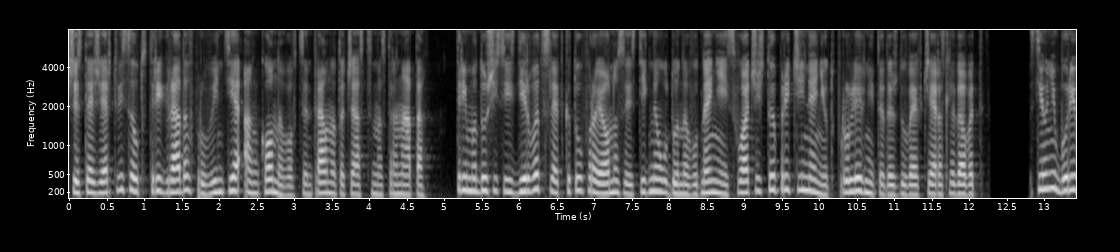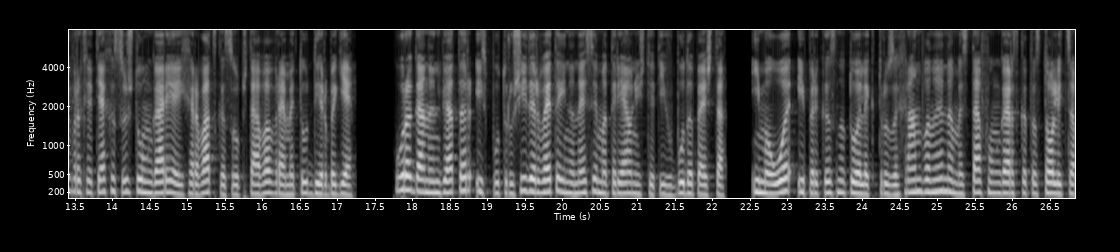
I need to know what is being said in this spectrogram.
Шесте жертви са от три града в провинция Анкона в централната част на страната. Трима души се издирват след като в района се е стигнало до наводнения и свлачища, причинени от проливните дъждове вчера след обед. Силни бури връхлетяха също Унгария и Хрватска, съобщава времето Дирбеге. Ураганен вятър изпотроши дървета и нанесе материални щети в Будапешта. Имало е и прекъснато електрозахранване на места в унгарската столица.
